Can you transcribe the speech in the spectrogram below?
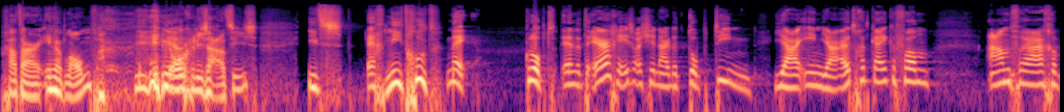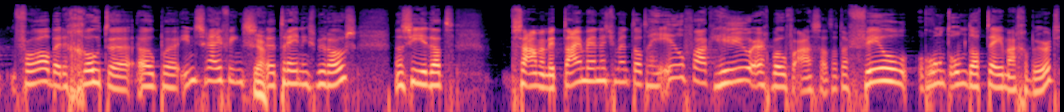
gaat daar in het land, in de Ja. organisaties, iets echt niet goed. Nee, klopt. En het erge is, als je naar de top 10 jaar in jaar uit gaat kijken van aanvragen, vooral bij de grote open Ja. inschrijvingstrainingsbureaus, dan zie je dat samen met time management dat heel vaak heel erg bovenaan staat. Dat er veel rondom dat thema gebeurt.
